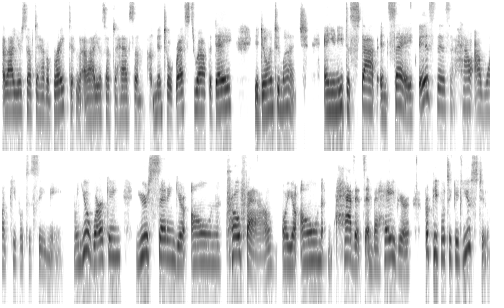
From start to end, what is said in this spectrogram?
allow yourself to have a break, to allow yourself to have some uh, mental rest throughout the day, you're doing too much. And you need to stop and say, is this how I want people to see me? When you're working, you're setting your own profile or your own habits and behavior for people to get used to.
